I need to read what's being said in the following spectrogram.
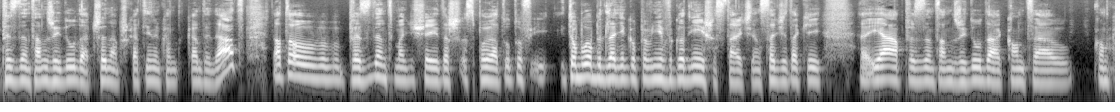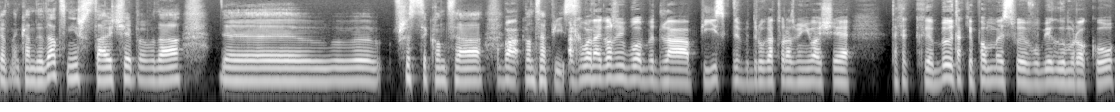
prezydent Andrzej Duda, czy na przykład inny kandydat, no to prezydent ma dzisiaj też sporo atutów i, i to byłoby dla niego pewnie wygodniejsze starcie. Na zasadzie takiej e, ja, prezydent Andrzej Duda kontra konkretny kandydat, niż starcie, prawda, e, wszyscy kontra, chyba, kontra PiS. A chyba najgorzej byłoby dla PiS, gdyby druga tura zmieniła się tak jak były takie pomysły w ubiegłym roku,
